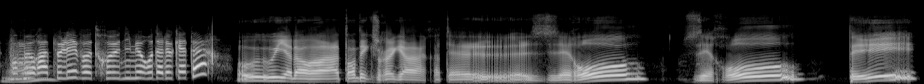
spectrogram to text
Vous me rappelez votre numéro d'allocataire? Oui, oui, alors euh, attendez que je regarde. Euh, 0, 0, P,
